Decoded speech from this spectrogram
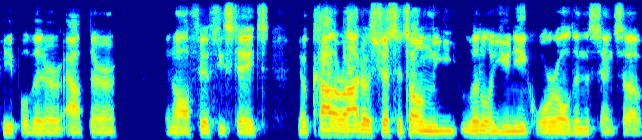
people that are out there in all 50 states. You know, Colorado is just its own little unique world in the sense of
